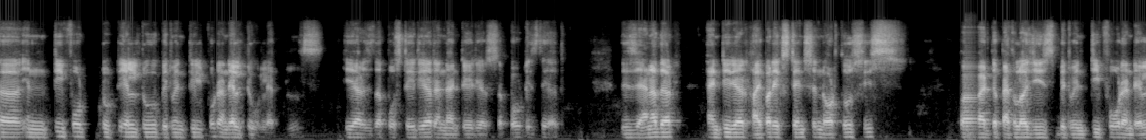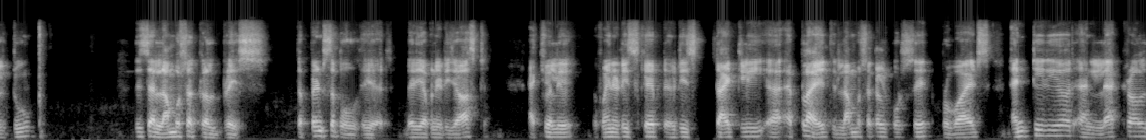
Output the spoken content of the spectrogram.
uh, in T4 to L2 between T4 and L2 levels. Here is the posterior and anterior support is there. This is another anterior hyperextension orthosis where the pathology is between T4 and L2. This is a lumbosacral brace. The principle here, very often it is asked, actually when it is kept, it is tightly uh, applied, the lumbosacral corset provides anterior and lateral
